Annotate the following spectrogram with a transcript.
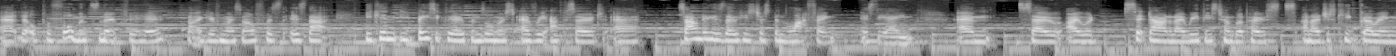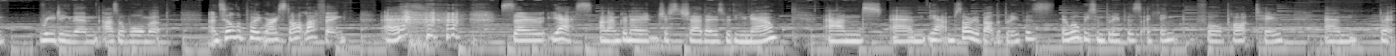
a little performance note for you here that I give myself was is that he can he basically opens almost every episode. Uh, sounding as though he's just been laughing is the aim. Um, so I would sit down and I read these Tumblr posts and I just keep going reading them as a warm up until the point where I start laughing. Uh, so, yes, and I'm going to just share those with you now. And um, yeah, I'm sorry about the bloopers. There will be some bloopers, I think, for part two, um, but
